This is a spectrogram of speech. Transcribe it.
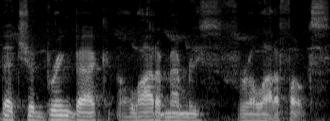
that should bring back a lot of memories for a lot of folks.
